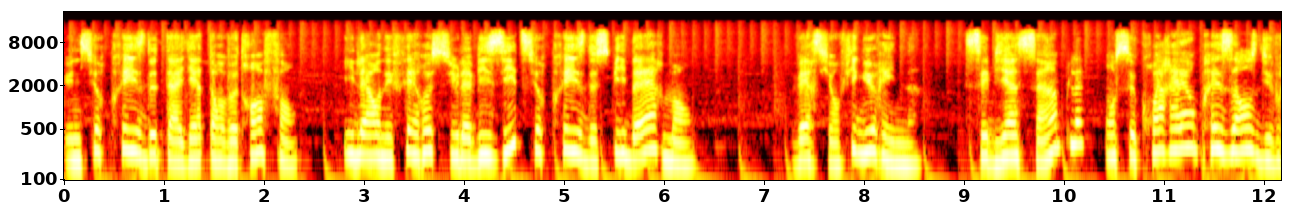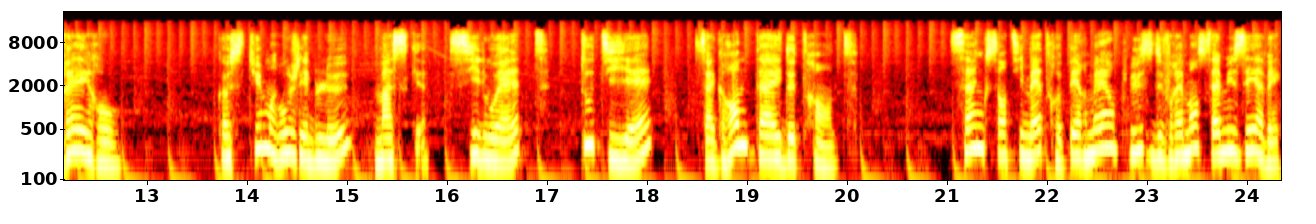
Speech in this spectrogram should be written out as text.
Une surprise de taille attend votre enfant. Il a en effet reçu la visite surprise de Spider-Man. Version figurine. C'est bien simple, on se croirait en présence du vrai héros. Costume rouge et bleu, masque, silhouette, tout y est, sa grande taille de 30. 5 cm permet en plus de vraiment s'amuser avec.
